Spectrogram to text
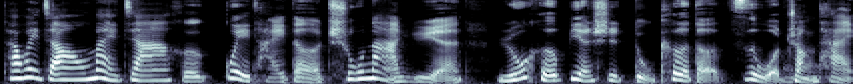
他会教卖家和柜台的出纳员如何辨识赌客的自我状态，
